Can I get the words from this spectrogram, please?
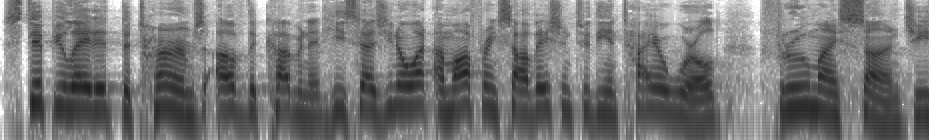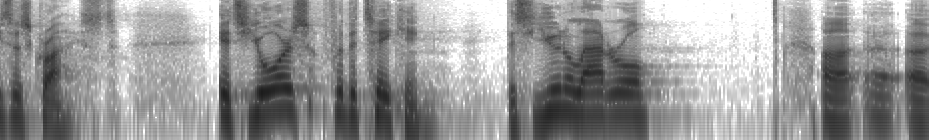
stipulated the terms of the covenant. He says, you know what? I'm offering salvation to the entire world through my son, Jesus Christ. It's yours for the taking. This unilateral, uh, uh, uh,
